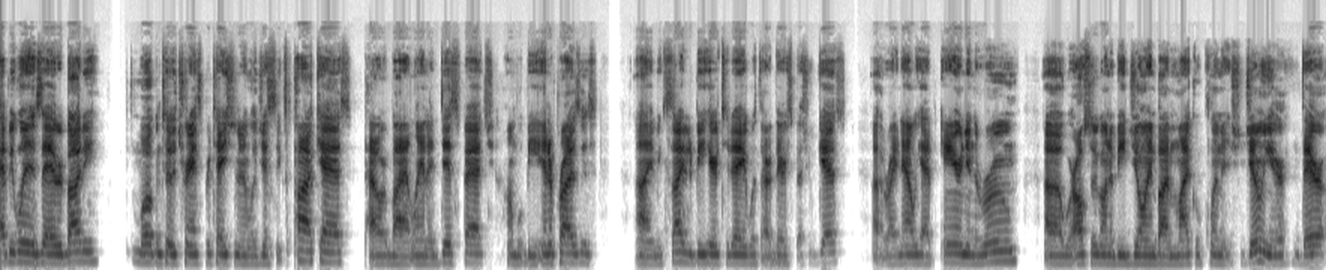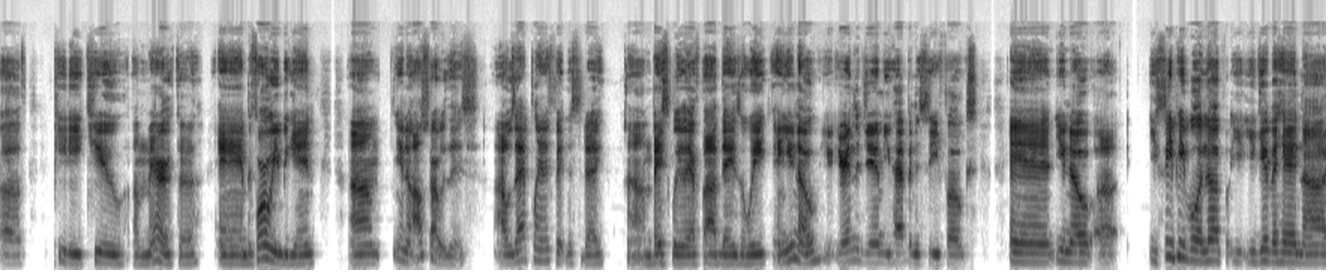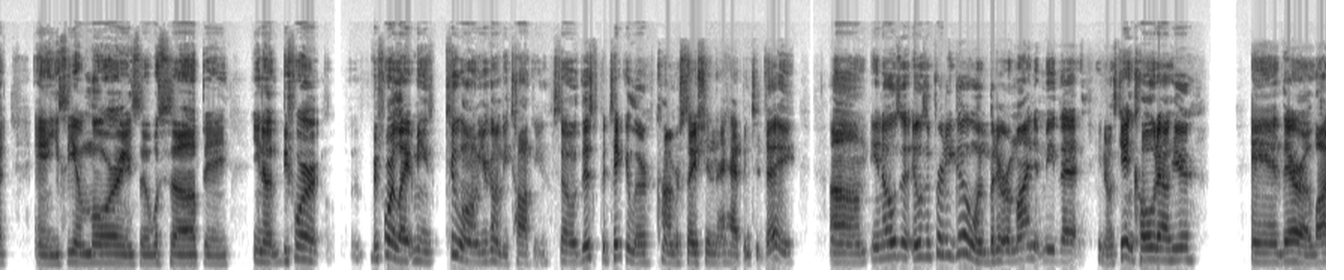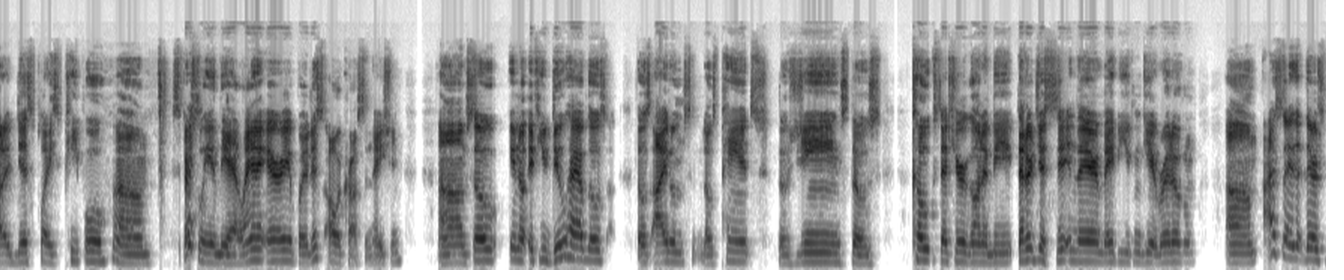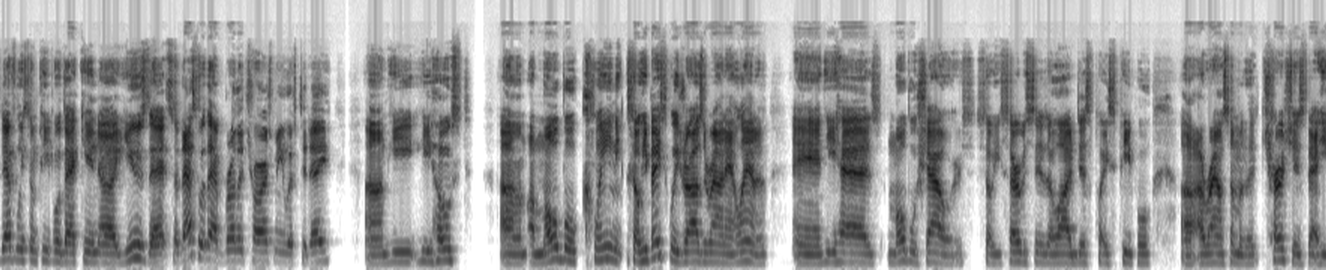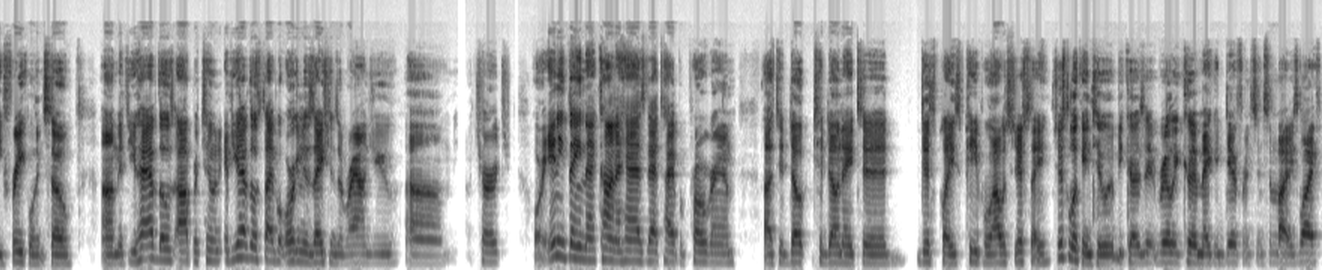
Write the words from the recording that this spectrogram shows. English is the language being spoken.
happy Wednesday, everybody. Welcome to the Transportation and Logistics Podcast, powered by Atlanta Dispatch, Humblebee Enterprises. I am excited to be here today with our very special guest. Uh, right now, we have Aaron in the room. Uh, we're also going to be joined by Michael Clements Jr., there of PDQ America. And before we begin, um, you know, I'll start with this. I was at Planet Fitness today. Um, basically there five days a week, and you know, you- you're in the gym. You happen to see folks, and you know, uh, you see people enough. You, you give a head nod, and you see them more, and so what's up, and you know, before before late, I mean, too long, you're going to be talking. So this particular conversation that happened today, um, you know, it was a, it was a pretty good one, but it reminded me that you know it's getting cold out here and there are a lot of displaced people, um, especially in the Atlanta area, but it's all across the nation. Um, so you know, if you do have those those items, those pants, those jeans, those coats that you're going to be that are just sitting there, maybe you can get rid of them. Um, I say that there's definitely some people that can uh, use that. So that's what that brother charged me with today. Um, he he hosts um, a mobile cleaning. So he basically drives around Atlanta and he has mobile showers. So he services a lot of displaced people uh, around some of the churches that he frequents. So um, if you have those opportunities, if you have those type of organizations around you, um, church or anything that kind of has that type of program uh, to do- to donate to displaced people, I would just say just look into it because it really could make a difference in somebody's life.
